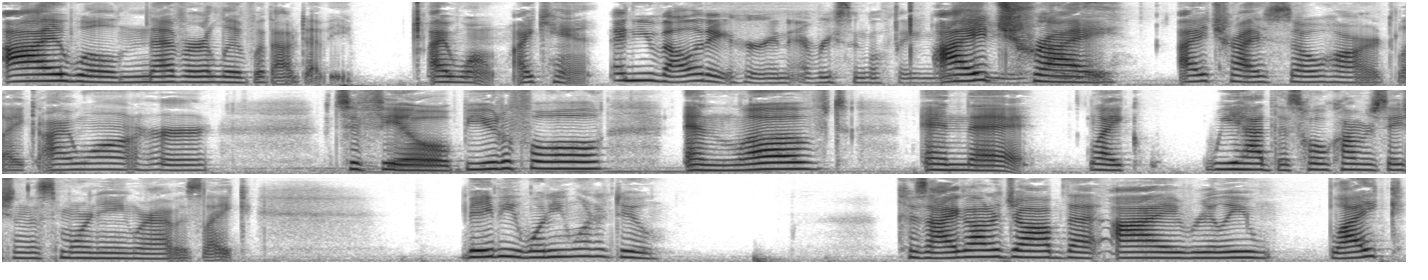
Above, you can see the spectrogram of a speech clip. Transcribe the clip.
I will never live without Debbie. I won't. I can't. and you validate her in every single thing. I try. is. I try so hard. Like I want her to feel beautiful and loved and that like we had this whole conversation this morning where I was like, "Baby, what do you want to do?" Cuz I got a job that I really like.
